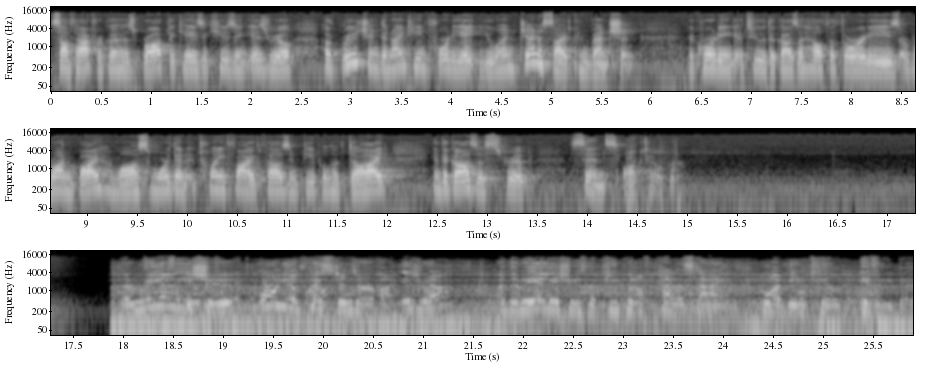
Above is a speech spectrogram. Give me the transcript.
South Africa has brought the case accusing Israel of breaching the 1948 UN Genocide Convention. According to the Gaza health authorities run by Hamas, more than 25,000 people have died in the Gaza Strip since October. The real issue, all your questions are about Israel, but the real issue is the people of Palestine who are being killed every day.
